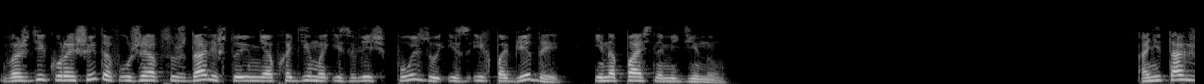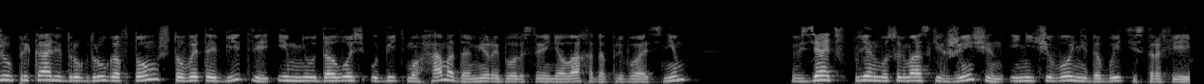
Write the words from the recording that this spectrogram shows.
Вожди курайшитов уже обсуждали, что им необходимо извлечь пользу из их победы и напасть на Медину. Они также упрекали друг друга в том, что в этой битве им не удалось убить Мухаммада, мир и благословение Аллаха да пребывает с ним, взять в плен мусульманских женщин и ничего не добыть из трофеев.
